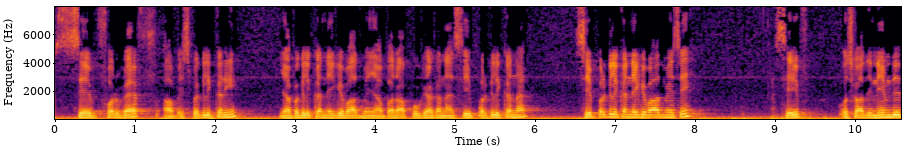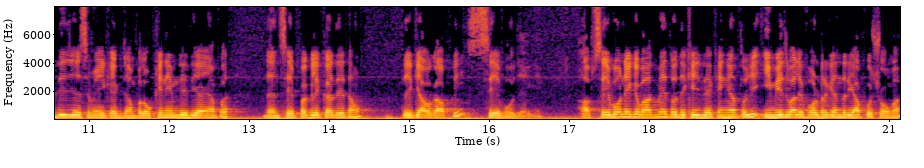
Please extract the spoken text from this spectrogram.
सेव फॉर वेफ आप इस पर क्लिक करिए। यहाँ पर क्लिक करने के बाद में यहाँ पर आपको क्या करना है सेव पर क्लिक करना है। सेव पर क्लिक करने के बाद में इसे सेव उसका बाद नेम दे दीजिए जैसे मैं एक एग्जांपल ओके नेम दे दिया यहाँ पर देन सेव पर क्लिक कर देता हूँ। तो ये क्या होगा, आपकी सेव हो जाएगी। अब सेव होने के बाद में तो देखिए, देखेंगे आप तो ये इमेज वाले फोल्डर के अंदर ही आपको शो होगा।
